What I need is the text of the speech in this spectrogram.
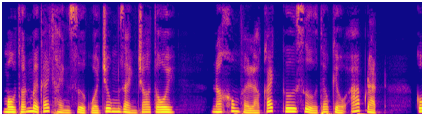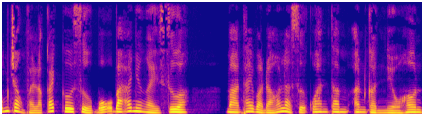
Mâu thuẫn về cách hành xử của Trung dành cho tôi. Nó không phải là cách cư xử theo kiểu áp đặt, Cũng chẳng phải là cách cư xử bỗ bã như ngày xưa, Mà thay vào đó là sự quan tâm, ân cần nhiều hơn.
